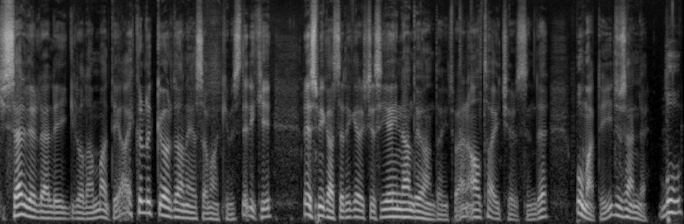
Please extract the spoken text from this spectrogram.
kişisel verilerle ilgili olan maddeye aykırılık gördü Anayasa Mahkemesi. Dedi ki resmi gazetede gerekçesi yayınlandığı andan itibaren 6 ay içerisinde bu maddeyi düzenle. Bu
